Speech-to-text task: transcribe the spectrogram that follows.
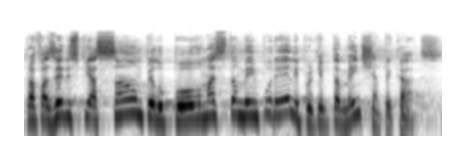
para fazer expiação pelo povo, mas também por ele, porque ele também tinha pecados.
